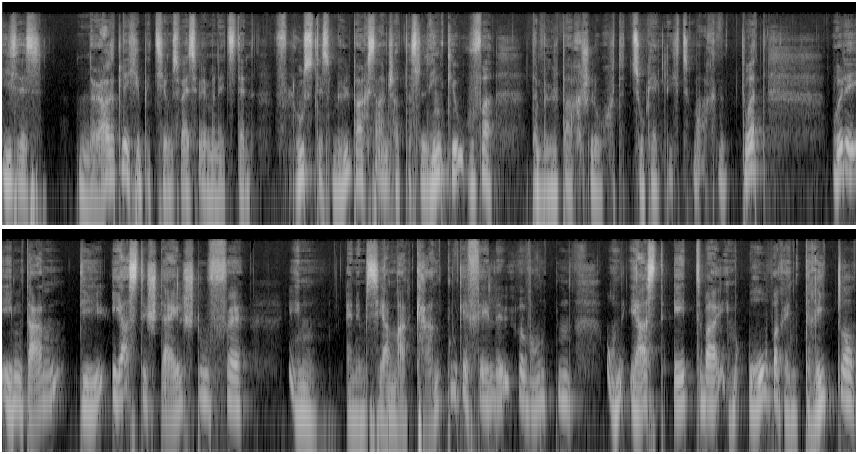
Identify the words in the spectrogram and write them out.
dieses nördliche, beziehungsweise wenn man jetzt den Fluss des Mühlbachs anschaut, das linke Ufer der Mühlbachschlucht zugänglich zu machen. Dort wurde eben dann die erste Steilstufe in einem sehr markanten Gefälle überwunden und erst etwa im oberen Drittel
